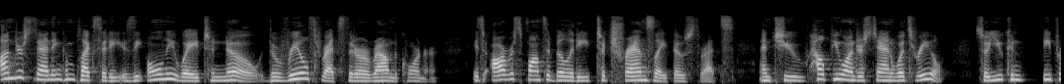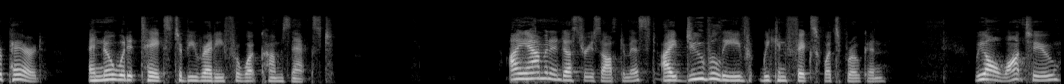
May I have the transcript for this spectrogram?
Understanding complexity is the only way to know the real threats that are around the corner. It's our responsibility to translate those threats and to help you understand what's real so you can be prepared and know what it takes to be ready for what comes next. I am an industrious optimist. I do believe we can fix what's broken. We all want to.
